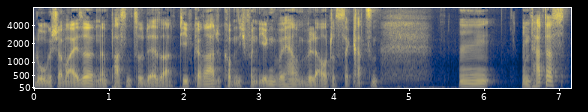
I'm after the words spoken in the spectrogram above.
logischerweise, ne, passend zu dieser Tiefgarage, kommt nicht von irgendwoher und will Autos zerkratzen. Mm, und hat das,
